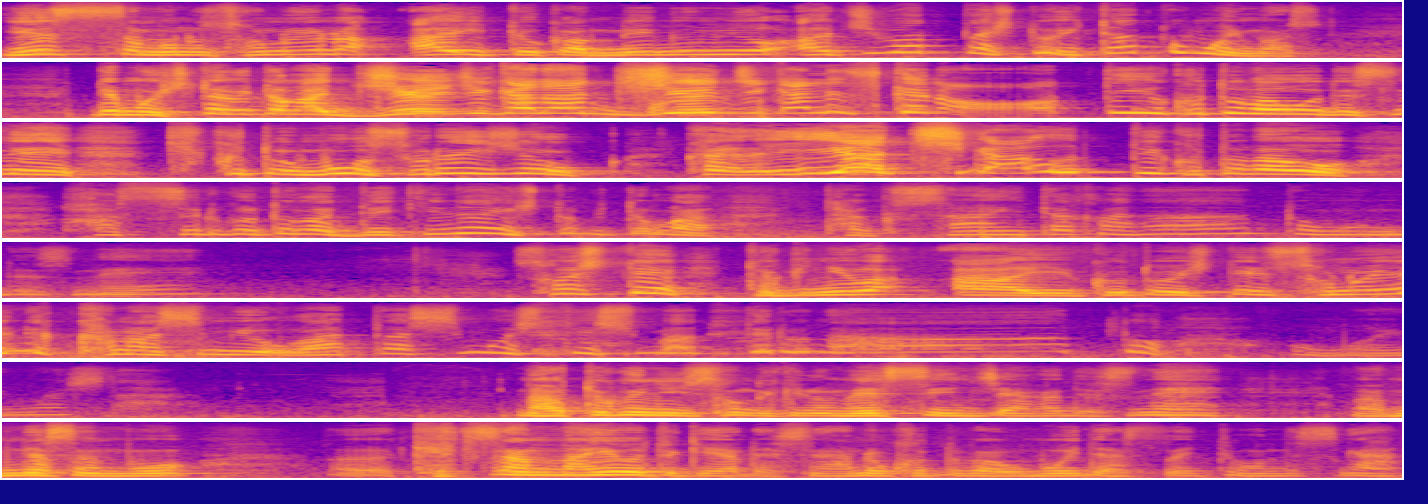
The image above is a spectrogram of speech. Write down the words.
イエス様のそのような愛とか恵みを味わった人いたと思います。でも人々が十字架だ十字架につけろっていう言葉をですね聞くともうそれ以上彼らいや違うっていう言葉を発することができない人々がたくさんいたかなと思うんですね。そして時にはああいうことをしてそのように悲しみを私もしてしまってるなと思いました。まあ、特にその時のメッセンジャーがですね、まあ、皆さんも決断迷う時はですねあの言葉を思い出すといいと思うんですが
